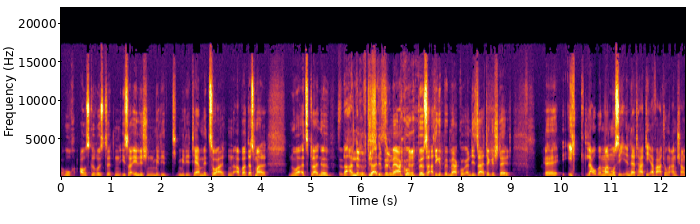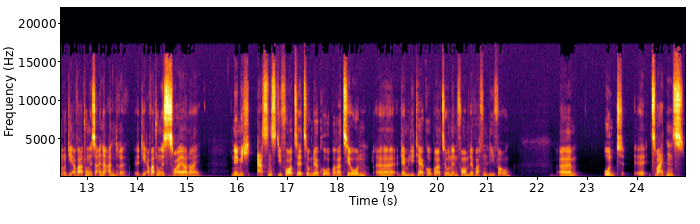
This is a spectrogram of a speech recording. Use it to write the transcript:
hoch ausgerüsteten israelischen Mil Militär mitzuhalten. Aber das mal nur als kleine, kleine Bemerkung, bösartige Bemerkung an die Seite gestellt. Äh, ich glaube, man muss sich in der Tat die Erwartung anschauen. Und die Erwartung ist eine andere. Die Erwartung ist zweierlei nämlich erstens die Fortsetzung der Kooperation, äh, der Militärkooperation in Form der Waffenlieferung. Ähm, und äh, zweitens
